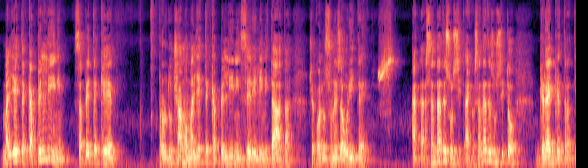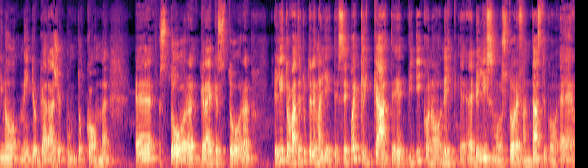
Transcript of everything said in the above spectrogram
magliette cappellini. Sapete che produciamo magliette e cappellini in serie limitata cioè quando sono esaurite eh, eh se andate sul sito ecco se andate sul sito greg-mediogarage.com eh, store, Greg Store, e lì trovate tutte le magliette. Se poi cliccate, vi dicono, nel, eh, è bellissimo lo store, è fantastico, è,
